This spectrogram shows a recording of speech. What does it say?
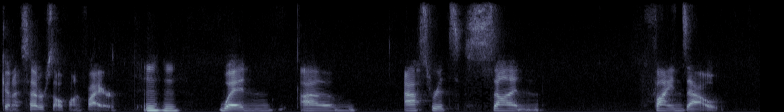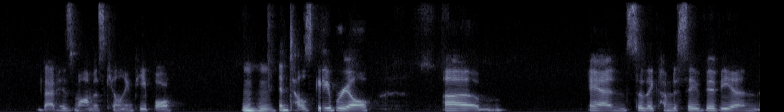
gonna set herself on fire. hmm When um, Astrid's son finds out that his mom is killing people hmm and tells Gabriel. Um, and so they come to save Vivian.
